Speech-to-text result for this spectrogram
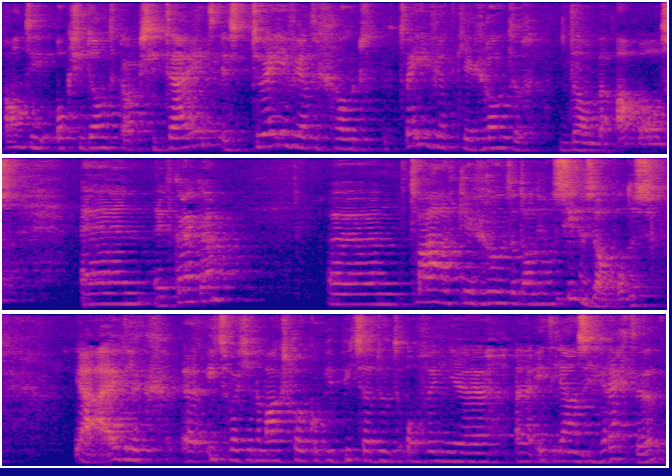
antioxidantcapaciteit is 42, groot, 42 keer groter dan bij appels. En even kijken, um, ehm, 12 keer groter dan die van sinaasappel. Dus ja, eigenlijk uh, iets wat je normaal gesproken op je pizza doet of in je uh, Italiaanse gerechten,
